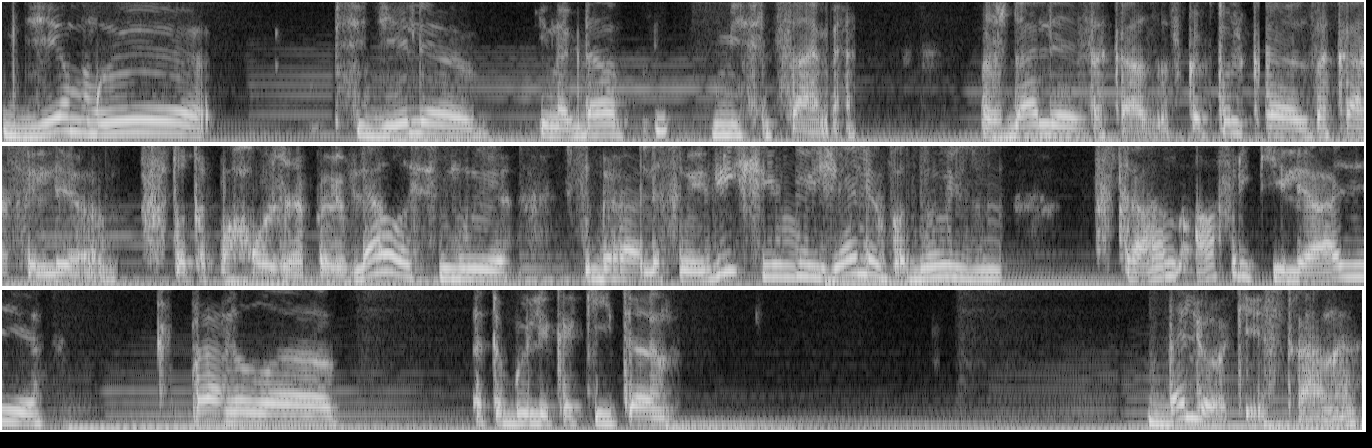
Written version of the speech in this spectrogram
где мы сидели иногда месяцами, ждали заказов. Как только заказ или что-то похожее появлялось, мы собирали свои вещи и выезжали в одну из стран Африки или Азии. Как правило, это были какие-то далекие страны.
